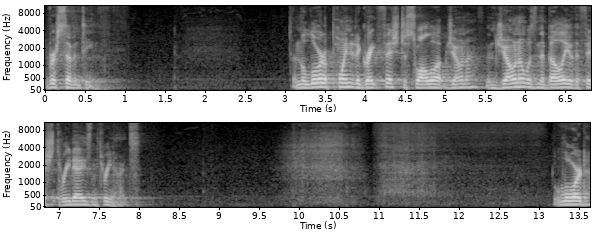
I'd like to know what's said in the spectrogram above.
Verse 17. And the Lord appointed a great fish to swallow up Jonah. And Jonah was in the belly of the fish three days and three nights. Lord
